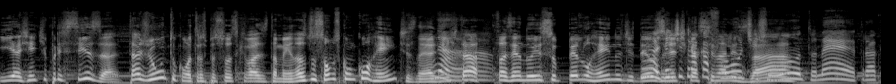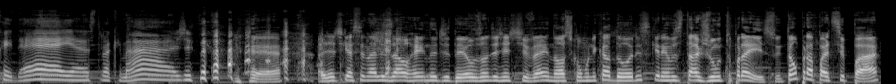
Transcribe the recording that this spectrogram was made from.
e a gente precisa estar junto com outras pessoas que fazem também. Nós não somos concorrentes, né? A gente Não. tá fazendo isso pelo reino de Deus. Não, a gente, quer troca fonte sinalizar. junto, né? Troca ideias, troca imagens. É, a gente quer sinalizar o reino de Deus onde a gente estiver e nós comunicadores queremos estar junto para isso. Então, para participar,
